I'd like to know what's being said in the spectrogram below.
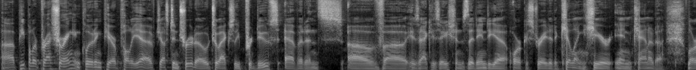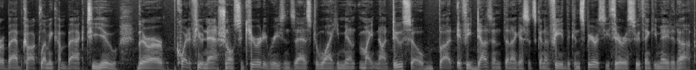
Uh, people are pressuring, including Pierre Poilievre, Justin Trudeau, to actually produce evidence of uh, his accusations that India orchestrated a killing here in Canada. Laura Babcock, let me come back to you. There are quite a few national security reasons as to why he might not do so, but if he doesn't, then I guess it's going to feed the conspiracy theorists who think he made it up.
